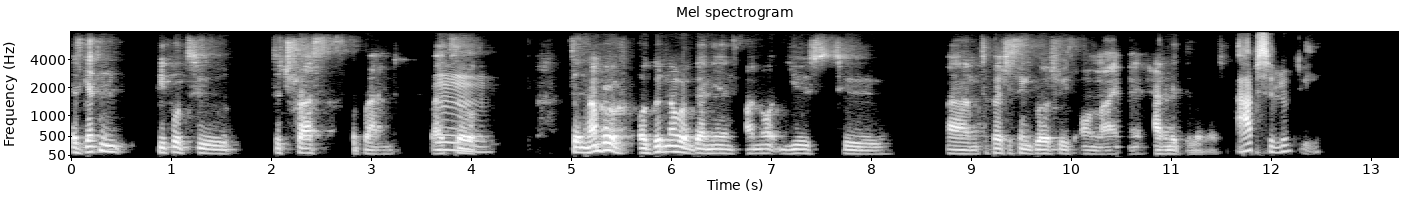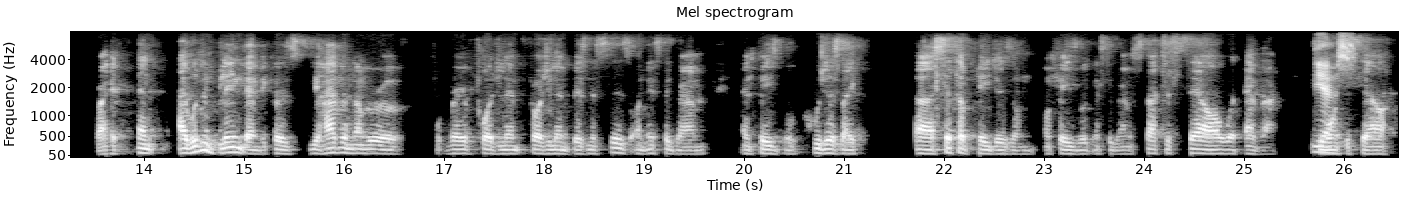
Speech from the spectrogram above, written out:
is getting people to to trust the brand, right? Mm. So, hmm. so a number of a good number of Ghanaians are not used to um, to purchasing groceries online and having it delivered. Absolutely. Right, and I wouldn't blame them because you have a number of very fraudulent fraudulent businesses on Instagram and Facebook who just like uh, set up pages on, on Facebook, Instagram, start to sell whatever yes. you want to sell.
